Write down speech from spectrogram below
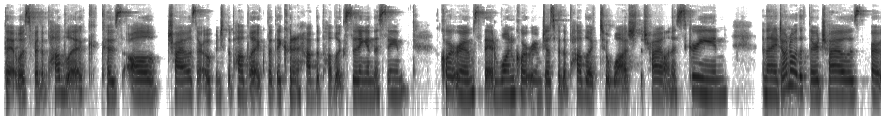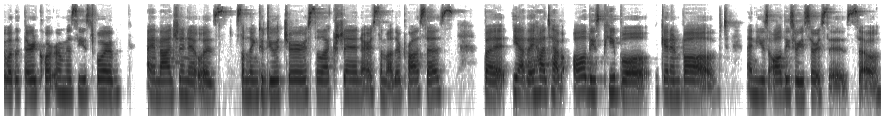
that was for the public because all trials are open to the public, but they couldn't have the public sitting in the same courtroom. So they had one courtroom just for the public to watch the trial on a screen. And then I don't know what the third trial is or what the third courtroom is used for. I imagine it was something to do with juror selection or some other process. But yeah, they had to have all these people get involved and use all these resources. So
